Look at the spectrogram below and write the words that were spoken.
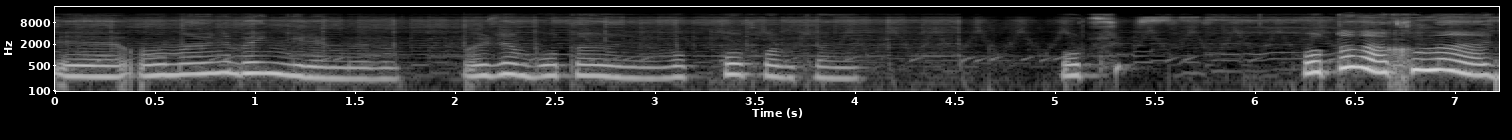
Ee, online oyuna ben giremiyorum. O yüzden botla oynuyorum. Bak bot var bir tane. Bot Botlar da akıllı.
